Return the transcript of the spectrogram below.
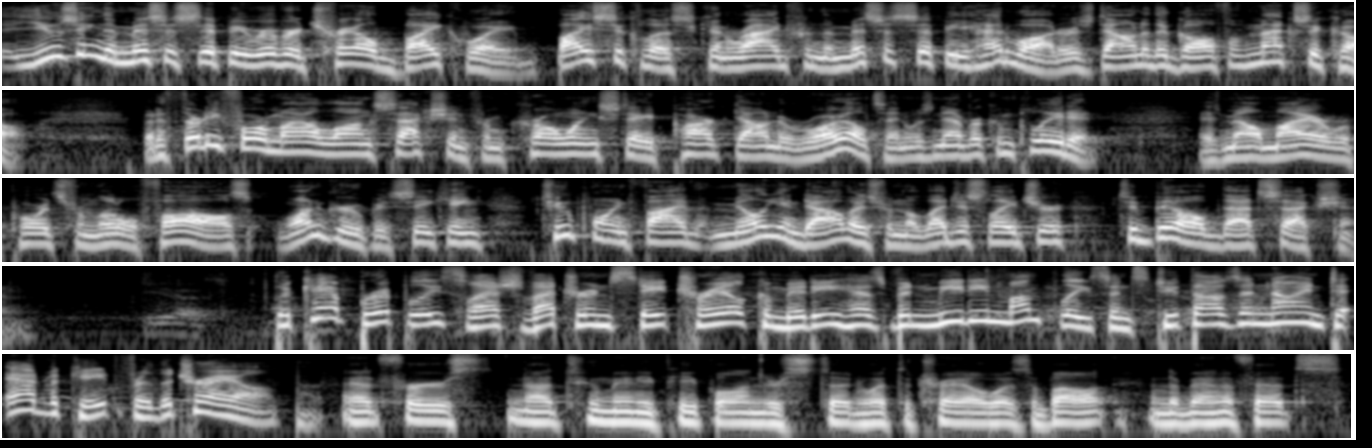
Using the Mississippi River Trail Bikeway, bicyclists can ride from the Mississippi headwaters down to the Gulf of Mexico. But a 34-mile-long section from Crow Wing State Park down to Royalton was never completed. As Mel Meyer reports from Little Falls, one group is seeking $2.5 million from the legislature to build that section. The Camp Ripley slash Veteran State Trail Committee has been meeting monthly since 2009 to advocate for the trail. At first, not too many people understood what the trail was about and the benefits,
